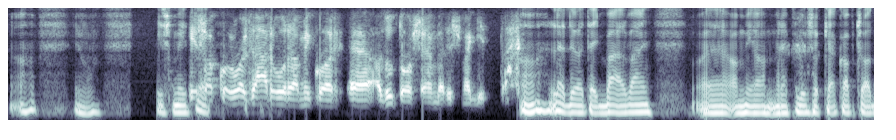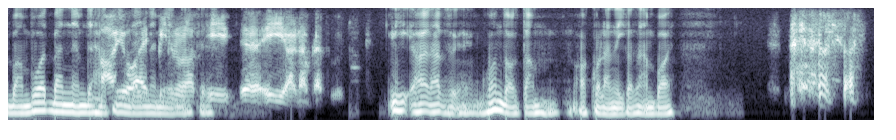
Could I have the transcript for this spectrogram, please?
Jó. Ismét és akkor volt záróra, amikor az utolsó ember is megitta. Ah, ledőlt egy bálvány, ami a repülősökkel kapcsolatban volt bennem, de hát Na, jó, egy nem pillanat, éjjel nem repült. Hát gondoltam, akkor lenne igazán baj.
